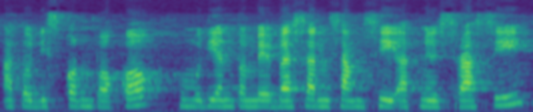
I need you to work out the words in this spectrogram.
atau diskon pokok, kemudian pembebasan sanksi administrasi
